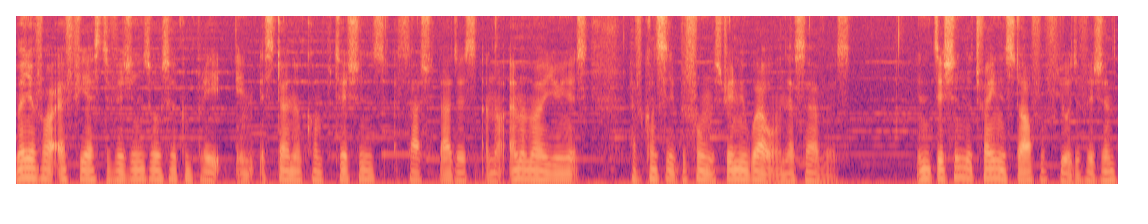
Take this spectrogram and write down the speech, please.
Many of our FPS divisions also compete in external competitions slash ladders and our MMO units have constantly performed extremely well on their servers. In addition, the training staff of your division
